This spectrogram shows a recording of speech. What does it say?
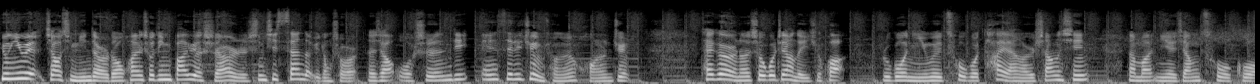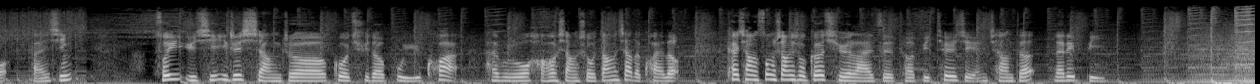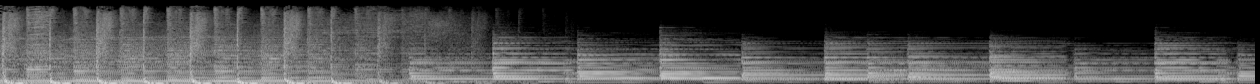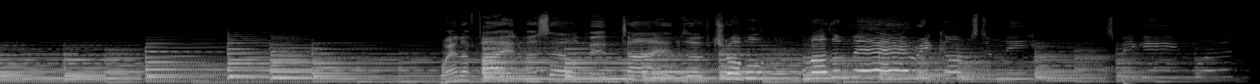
用音乐叫醒您的耳朵，欢迎收听八月十二日星期三的《移动首尔》。大家好，我是 N D N C T Dream 成员黄仁俊。泰戈尔呢说过这样的一句话：如果你因为错过太阳而伤心，那么你也将错过繁星。所以，与其一直想着过去的不愉快，还不如好好享受当下的快乐。开场送上一首歌曲，来自 The Beatles 演唱的《Let It Be》。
